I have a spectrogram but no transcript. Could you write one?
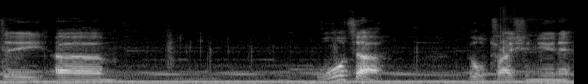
the um, water filtration unit.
